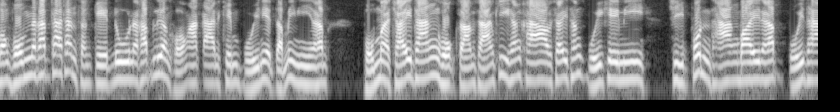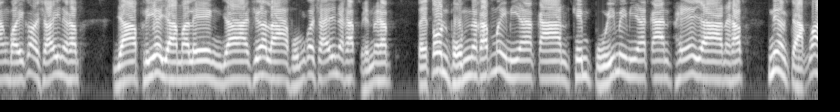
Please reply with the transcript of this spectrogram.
ของผมนะครับ ถ้าท่านสังเกตดูนะครับ เรื่องของอาการเค็มปุ๋ยเนี่ยจะไม่มีนะครับ ผมมาใช้ทั้ง 633 ขี้ข้างคาว ใช้ทั้งปุ๋ยเคมี ฉีดพ่นทางใบนะครับ ปุ๋ยทางใบก็ใช้นะครับ ยาเพลี้ยยามาเร็งยาเชื้อราผมก็ใช้นะครับเห็นไหมครับ แต่ต้นผมนะครับไม่มีอาการเค็มปุ๋ยไม่มีอาการแพ้ยานะครับ เนื่องจากว่า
